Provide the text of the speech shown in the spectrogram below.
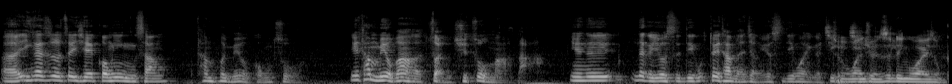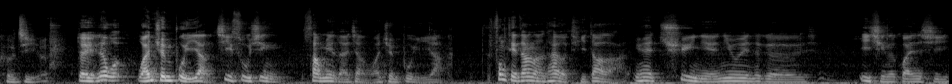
呃，应该是说这些供应商他们会没有工作，因为他们没有办法转去做马达。因为那那个又是另对他们来讲又是另外一个境界，就完全是另外一种科技了。对，那我完全不一样，技术性上面来讲完全不一样。丰田当然他有提到啦，因为去年因为那个疫情的关系，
